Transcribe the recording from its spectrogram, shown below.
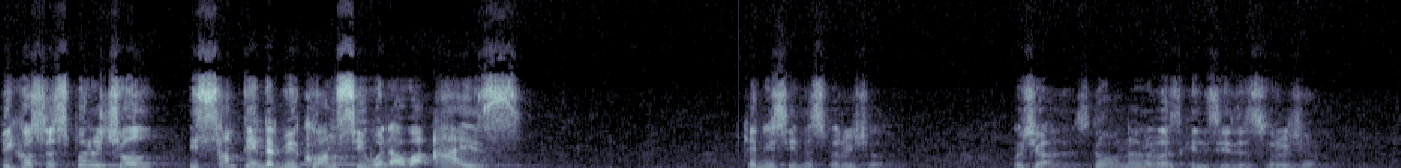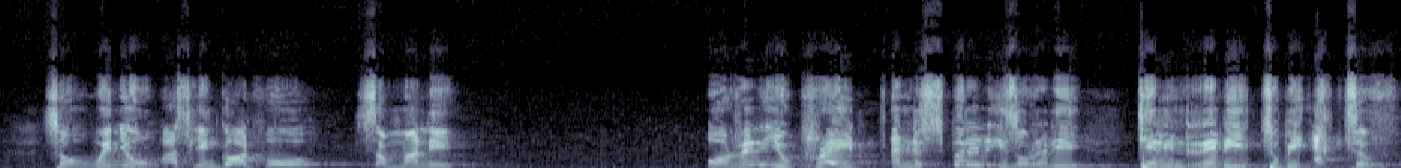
Because the spiritual is something that we can't see with our eyes. Can you see the spiritual? With your eyes? No, none of us can see the spiritual. So when you're asking God for some money, already you prayed and the Spirit is already getting ready to be active.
